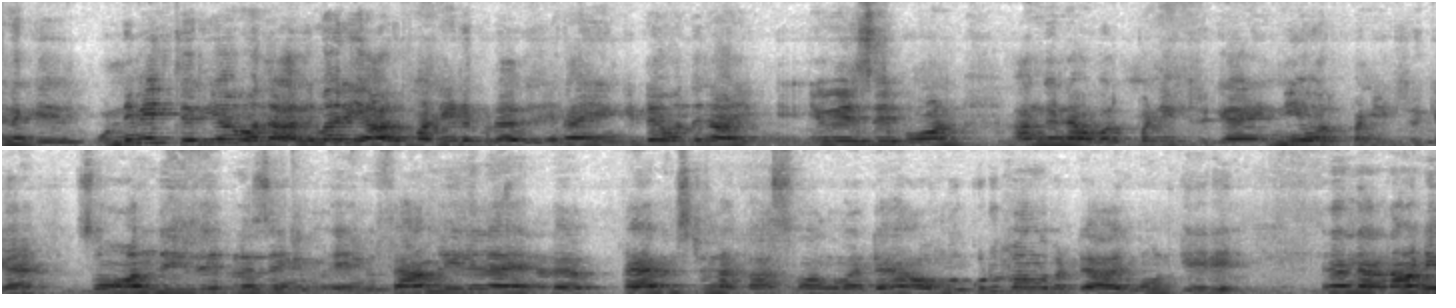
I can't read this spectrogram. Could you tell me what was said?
எனக்கு ஒண்ணுமே தெரியாம அது மாதிரி யாரும் பண்ணிடக்கூடாது. ஏன்னா என்கிட்ட வந்து நான் யூஎஸ்ஏ போன் அங்க நான் ஒர்க் பண்ணிட்டு இருக்கேன் நீ ஒர்க் பண்ணிட்டு இருக்கேன் ஸோ அந்த இது ப்ளஸ் எங்க எங்க ஃபேமிலியில என்னோட பேரண்ட்ஸ்ட்டு நான் காசு வாங்க மாட்டேன். அவங்க கொடுப்பாங்க பட் ஐ ஓன்ட் கேரி ஏன்னா நான் நானே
